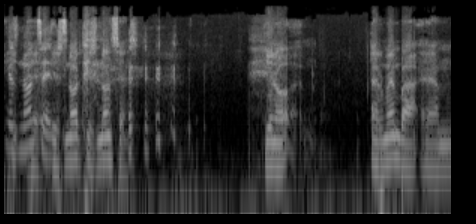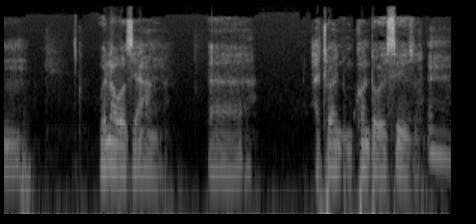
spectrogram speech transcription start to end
It's i- nonsense. is not is nonsense. you know, I remember um, when I was young, uh, I joined Mkhonto weSizwe Mhm.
